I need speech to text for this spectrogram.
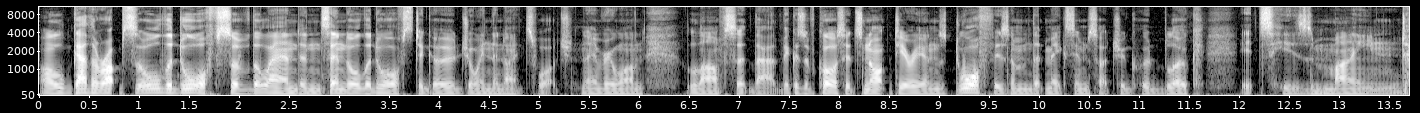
I'll gather up all the dwarfs of the land and send all the dwarfs to go join the Night's Watch." And everyone laughs at that because, of course, it's not Tyrion's dwarfism that makes him such a good bloke; it's his mind.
